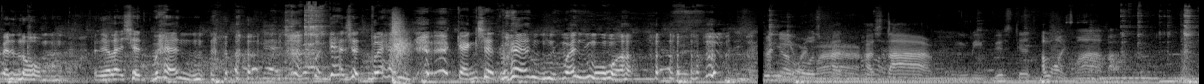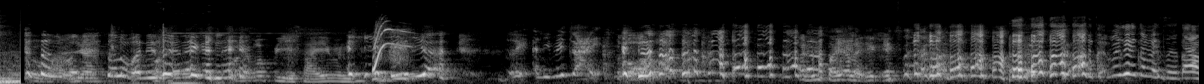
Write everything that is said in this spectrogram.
เป็นลม อันนี้อะไรเช็ดแว่น คนแก่เช็ดแว่น แก๊งเช็ดแว่น แว่นมัว อันนี้โรสพาสต้าบิ๊กบิสเกตอร่อยมากอะสรุปอันนี้ใช้ได้กันแน่เรียกว่าฟรีไซส์มันเหี้ยเฮ้ยอันนี้ไม่ใช่ อันนี้ไซส์อะไร XS ไม่ใช่จะไปซื้อตาม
